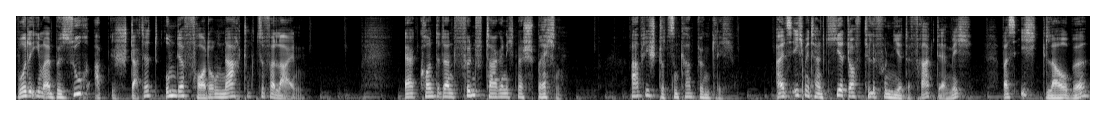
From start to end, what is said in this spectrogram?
wurde ihm ein Besuch abgestattet, um der Forderung Nachdruck zu verleihen. Er konnte dann fünf Tage nicht mehr sprechen. Aber die Stutzen kamen pünktlich. Als ich mit Herrn Kierdorf telefonierte, fragte er mich, was ich glaube,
